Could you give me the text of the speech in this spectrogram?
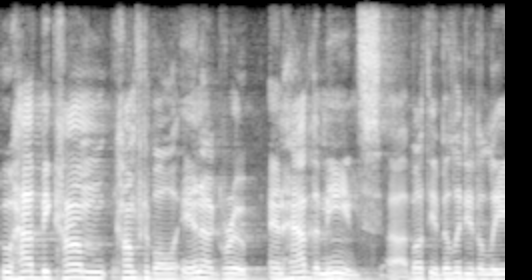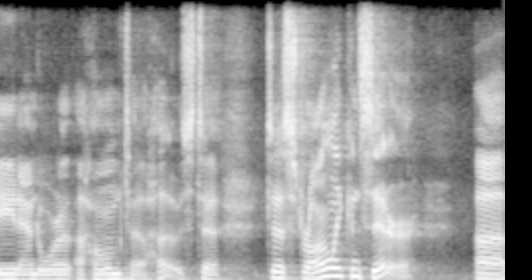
who have become comfortable in a group and have the means, uh, both the ability to lead and or a home to host, to, to strongly consider uh,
